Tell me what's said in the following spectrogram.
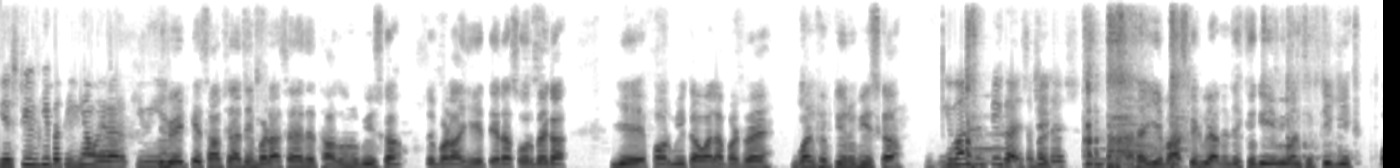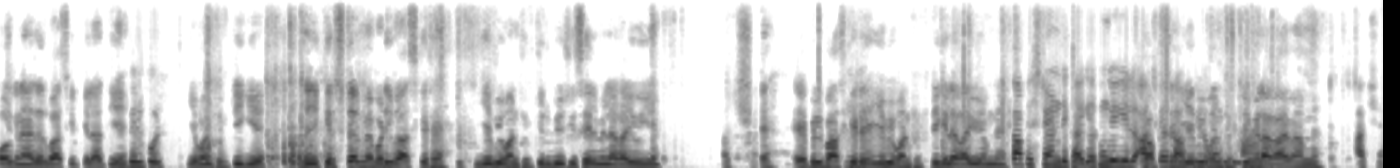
ये स्टील की पतीलियाँ वगैरह रखी हुई हैं। वेट के हिसाब से आते हैं बड़ा साइज़ है थाउज़ेंड रुपीज़ का उससे बड़ा ये तेरह सौ रुपए का। ये फॉर्मिका वाला पड़ रहा है वन फिफ्टी रुपीज़ का। ये वन फिफ्टी का है ज़बरदस्त। अच्छा ये बास्केट भी आपने देखो कि ये भी वन फिफ्टी की ऑर्गेनाइजर बास्केट कहलाती है। बिल्कुल। ये वन फिफ्टी की है। अच्छा ये क्रिस्टल में बड़ी बास्केट है। ये भी वन फिफ्टी रुपीज़ की सेल में लगाई हुई है। अच्छा। एप्पल बास्केट है ये भी वन फिफ्टी की लगाई हुई हमने। कप स्टैंड दिखाएगा क्योंकि ये आजकल ये भी लोगों वन की फिफ्टी में लगाए हुए हमने। अच्छा।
